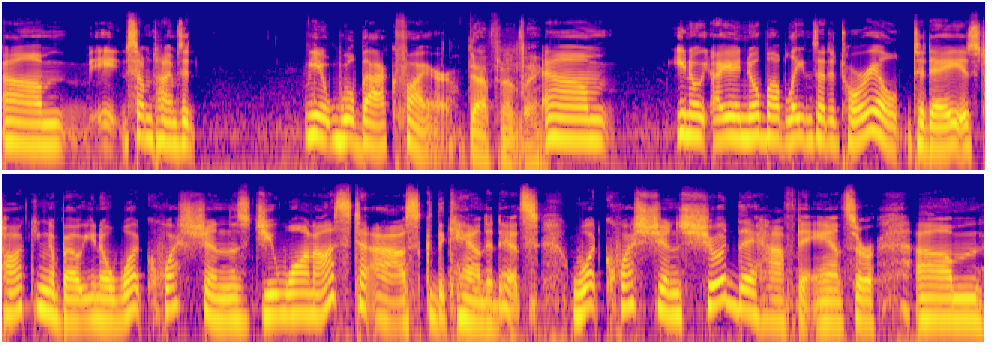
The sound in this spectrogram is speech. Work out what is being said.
um, it, sometimes it you know will backfire. Definitely. Um, you know, I know Bob Layton's editorial today is talking about, you know, what questions do you want us to ask the candidates? What questions should they have to answer? Um,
